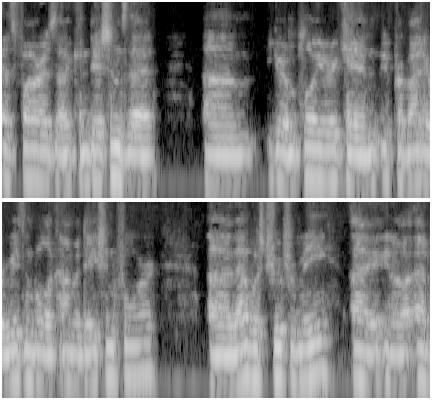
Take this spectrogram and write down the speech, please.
as far as uh, conditions that um, your employer can provide a reasonable accommodation for. Uh, that was true for me. I, you know, at,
